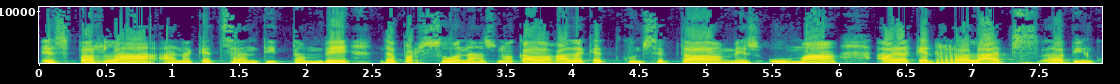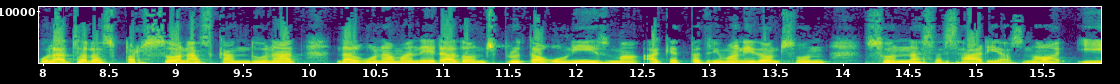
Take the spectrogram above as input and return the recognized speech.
és parlar en aquest sentit també de persones, no? cada vegada aquest concepte més humà, eh, aquests relats eh, vinculats a les persones que han donat d'alguna manera doncs, protagonisme a aquest patrimoni doncs, són, són necessàries. No? I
